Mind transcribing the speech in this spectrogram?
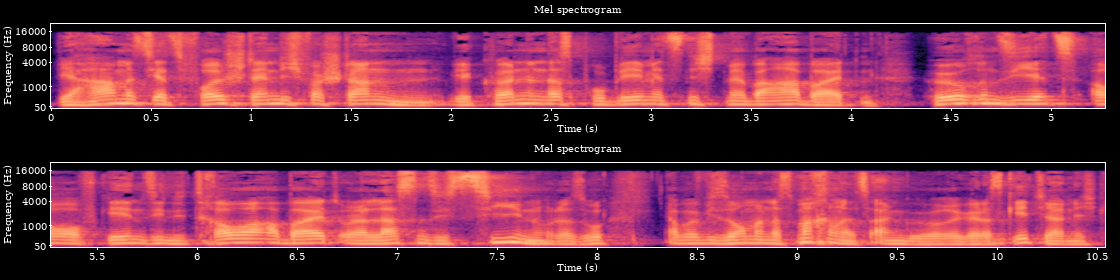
wir haben es jetzt vollständig verstanden. Wir können das Problem jetzt nicht mehr bearbeiten. Hören Sie jetzt auf, gehen Sie in die Trauerarbeit oder lassen Sie es ziehen oder so. Aber wie soll man das machen als Angehöriger? Das geht ja nicht.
